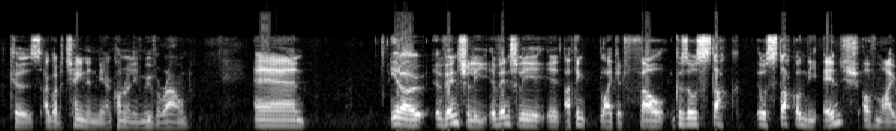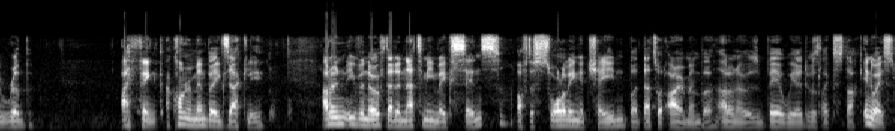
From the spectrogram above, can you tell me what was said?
because I got a chain in me. I can't really move around, and you know, eventually, eventually, it I think like it fell because it was stuck. It was stuck on the edge of my rib. I think I can't remember exactly. I don't even know if that anatomy makes sense after swallowing a chain, but that's what I remember. I don't know. It was bare weird. It was like stuck. Anyways,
